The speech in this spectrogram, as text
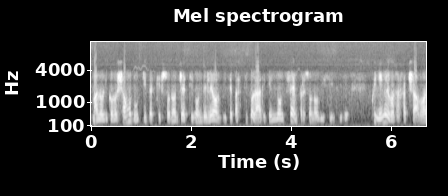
ma non li conosciamo tutti perché sono oggetti con delle orbite particolari che non sempre sono visibili. Quindi noi cosa facciamo?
